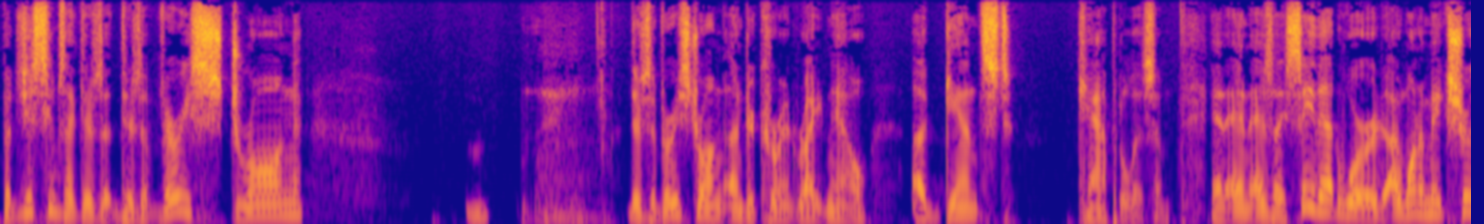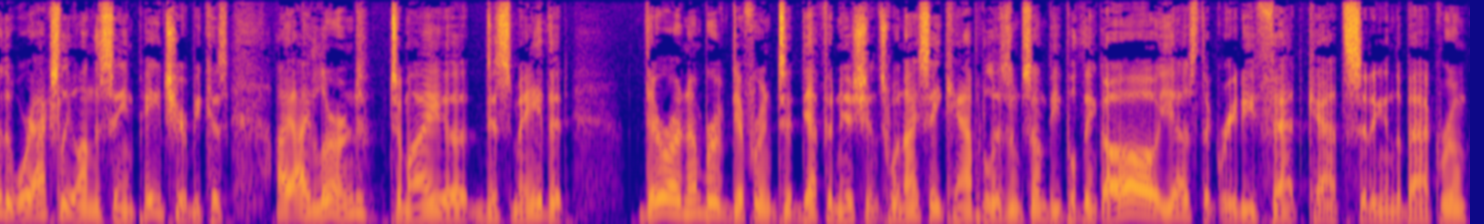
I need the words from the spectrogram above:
But it just seems like there's a, there's a very strong there's a very strong undercurrent right now against capitalism. And, and as I say that word, I want to make sure that we're actually on the same page here because I, I learned, to my uh, dismay, that there are a number of different definitions. When I say capitalism, some people think, oh, yes, the greedy fat cats sitting in the back room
